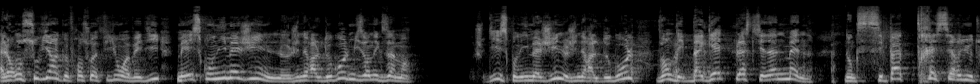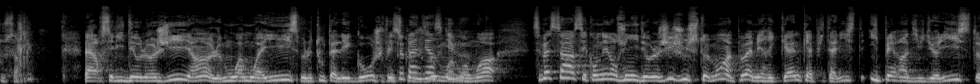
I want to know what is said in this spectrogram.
Alors on se souvient que François Fillon avait dit Mais est-ce qu'on imagine le général de Gaulle mis en examen? Je dis, est-ce qu'on imagine le général de Gaulle vendre des baguettes place Tiananmen Donc c'est pas très sérieux tout ça. Alors c'est l'idéologie, hein, le moi-moïsme, le tout à l'ego, je fais ce que je veux, moi, moi, moi. C'est pas ça, c'est qu'on est dans une idéologie justement un peu américaine, capitaliste, hyper individualiste.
